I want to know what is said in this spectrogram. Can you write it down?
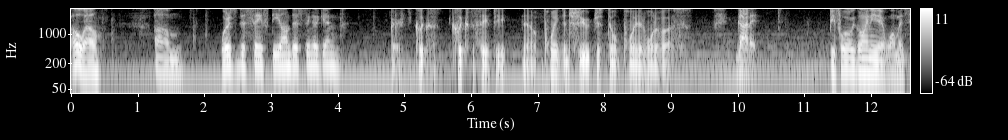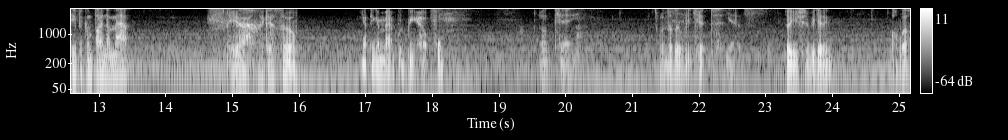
oh well. Um, where's the safety on this thing again? There, he clicks clicks the safety. Now, point and shoot. Just don't point at one of us. Got it. Before we go in here, woman, see if we can find a map. Yeah, I guess so. I think a map would be helpful. Okay. Another weak hit. Yes. Oh, you should be getting. Oh well,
